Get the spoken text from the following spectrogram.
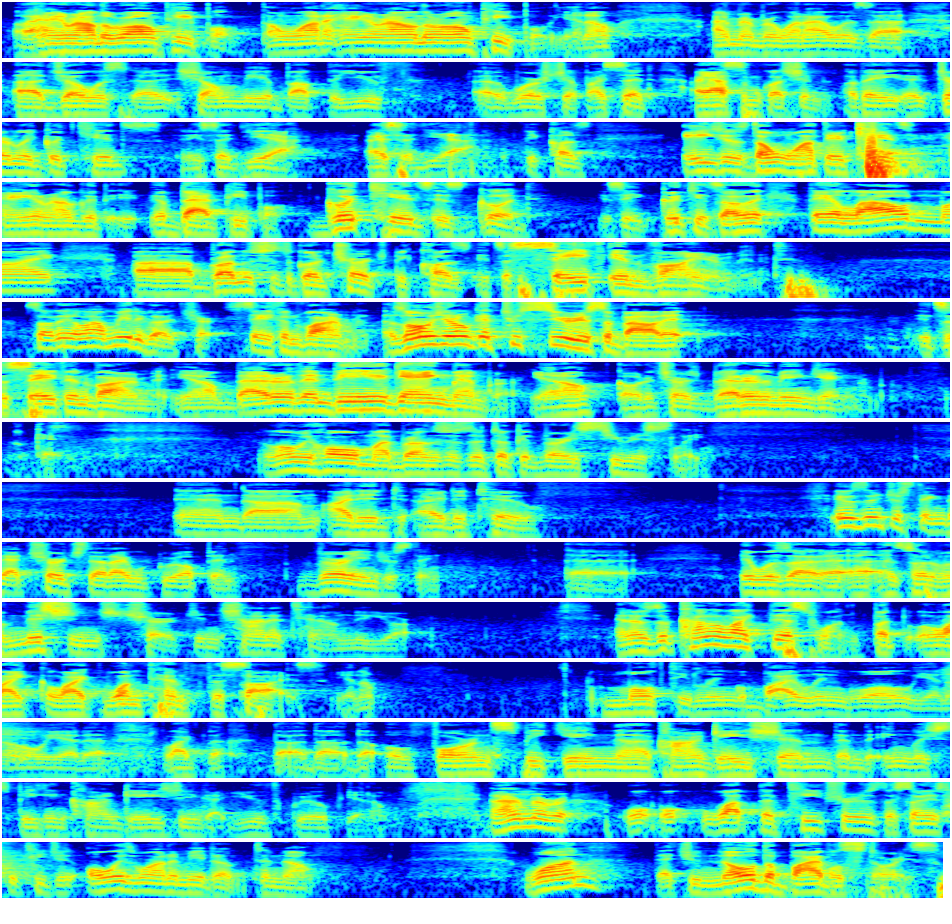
Uh, hang around the wrong people. Don't want to hang around the wrong people, you know. I remember when I was, uh, uh, Joe was uh, showing me about the youth uh, worship. I said, I asked him a question, are they uh, generally good kids? And he said, yeah. I said, yeah, because Asians don't want their kids hanging around good, bad people. Good kids is good. You see, good kids. So they, allowed my uh, brothers and sisters to go to church because it's a safe environment. So they allowed me to go to church, safe environment. As long as you don't get too serious about it, it's a safe environment. You know, better than being a gang member. You know, go to church better than being a gang member. And lo and behold, my brothers and sisters took it very seriously, and um, I did. I did too. It was interesting that church that I grew up in. Very interesting. Uh, it was a, a, a, sort of a missions church in Chinatown, New York. And it was kind of like this one, but like, like one tenth the size, you know. Multilingual, bilingual. You know, we had a, like the the, the, the foreign-speaking uh, congregation, then the English-speaking congregation. You got youth group. You know, and I remember what the teachers, the Sunday school teachers, always wanted me to, to know. One, that you know the Bible stories.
